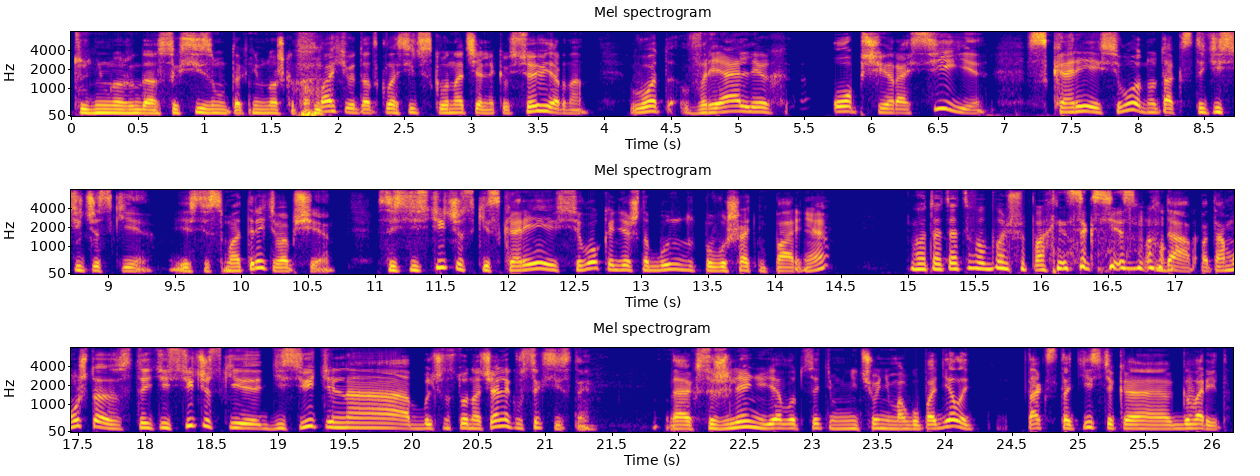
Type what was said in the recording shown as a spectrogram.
Тут немножко, да, сексизм так немножко попахивает от классического начальника. Все верно. Вот в реалиях общей России, скорее всего, ну так, статистически, если смотреть вообще, статистически, скорее всего, конечно, будут повышать парня, вот от этого больше пахнет сексизмом. Да, потому что статистически действительно большинство начальников сексисты. К сожалению, я вот с этим ничего не могу поделать. Так статистика говорит.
